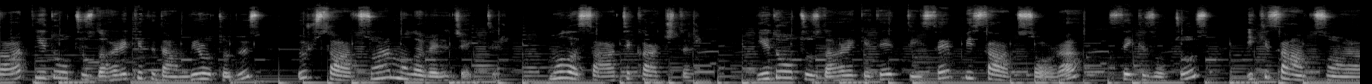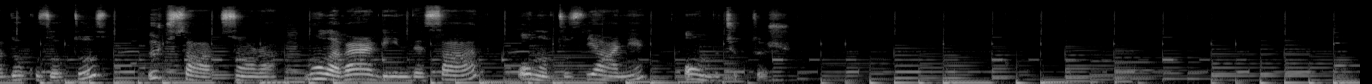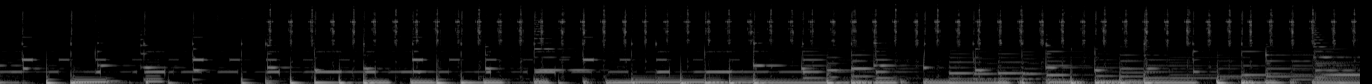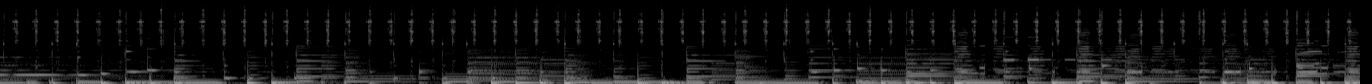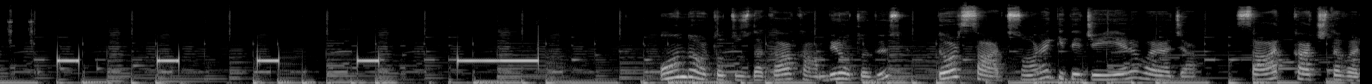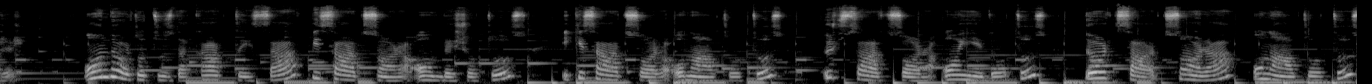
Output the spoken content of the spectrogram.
Saat 7.30'da hareket eden bir otobüs 3 saat sonra mola verecektir. Mola saati kaçtır? 7.30'da hareket ettiyse 1 saat sonra 8.30, 2 saat sonra 9.30, 3 saat sonra mola verdiğinde saat 10.30 yani 10.30'tur. ...14.30'da kalkan bir otobüs 4 saat sonra gideceği yere varacak. Saat kaçta varır? 14.30'da kalktıysa 1 saat sonra 15.30, 2 saat sonra 16.30, 3 saat sonra 17.30, 4 saat sonra 16.30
